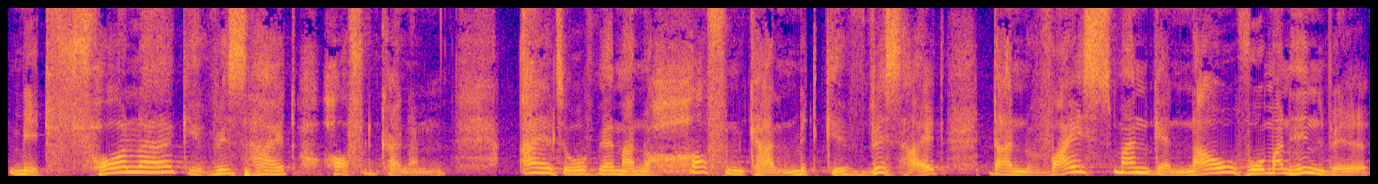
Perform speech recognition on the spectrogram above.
mit voller Gewissheit hoffen können. Also, wenn man hoffen kann mit Gewissheit, dann weiß man genau, wo man hin will,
